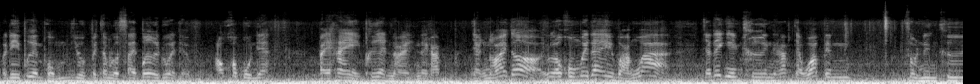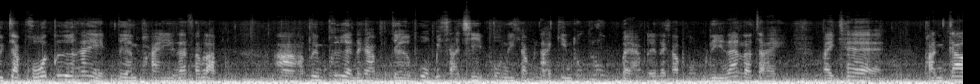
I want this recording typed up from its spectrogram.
พอดีเพื่อนผมอยู่เป็นตำรวจไซเบอร์ด้วยเดี๋ยวเอาข้อมูลเนี้ยไปให้เพื่อนหน่อยนะครับ อย่างน้อยก็เราคงไม่ได้หวังว่าจะได้เงินคืนนะครับ แต่ว่าเป็นส่วนหนึ่งคือจะโพสต์เพื่อให้เตือนภัยนะสำหรับอ่าเพื่อนๆนะครับ เจอพวกมิจฉาชีพพวกนี้ครับหากินทุกรูปแบบเลยนะครับ ผมดีน่าเราใจไปแค่พันเก้า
